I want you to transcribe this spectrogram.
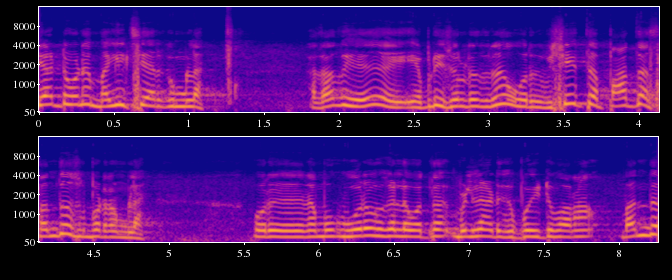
கேட்டவுடனே மகிழ்ச்சியாக இருக்கும்ல. அதாவது எப்படி சொல்கிறதுனா ஒரு விஷயத்தை பார்த்தா சந்தோஷப்படுறோம்ல. ஒரு நம்ம உறவுகளில் ஒருத்தன் வெளிநாட்டுக்கு போயிட்டு வரான் வந்து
